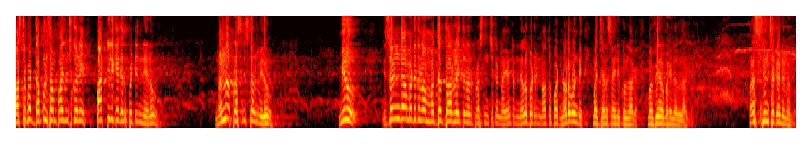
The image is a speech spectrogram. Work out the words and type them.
కష్టపడి డబ్బులు సంపాదించుకొని పార్టీలకే కదా పెట్టింది నేను. నన్నా ప్రశ్నిస్తాను మీరు. మీరు నిజంగా మటుకు నా మద్దతుదారులు అయితే నన్ను ప్రశ్నించకండి. నా ఎంట నిలబడి నాతో పాటు నడవండి మా జన సైనికుల్లాగా మా వీర మహిళల్లాగా. ప్రశ్నించకండి నన్ను.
